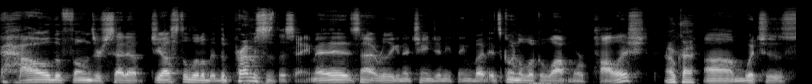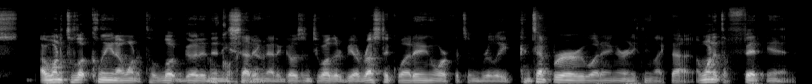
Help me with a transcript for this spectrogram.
how the phones are set up just a little bit. The premise is the same. It's not really going to change anything, but it's going to look a lot more polished, Okay. um, which is, I want it to look clean. I want it to look good in Of any course, setting yeah. that it goes into, whether it be a rustic wedding or if it's a really contemporary wedding or anything like that. I want it to fit in.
